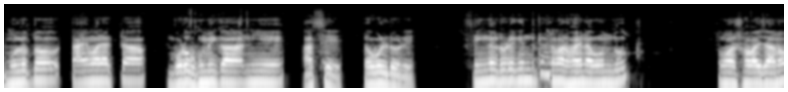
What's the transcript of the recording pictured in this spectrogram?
মূলত টাইমার একটা বড় ভূমিকা নিয়ে আছে ডবল ডোরে সিঙ্গেল ডোরে কিন্তু টাইমার হয় না বন্ধু। তোমরা সবাই জানো।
